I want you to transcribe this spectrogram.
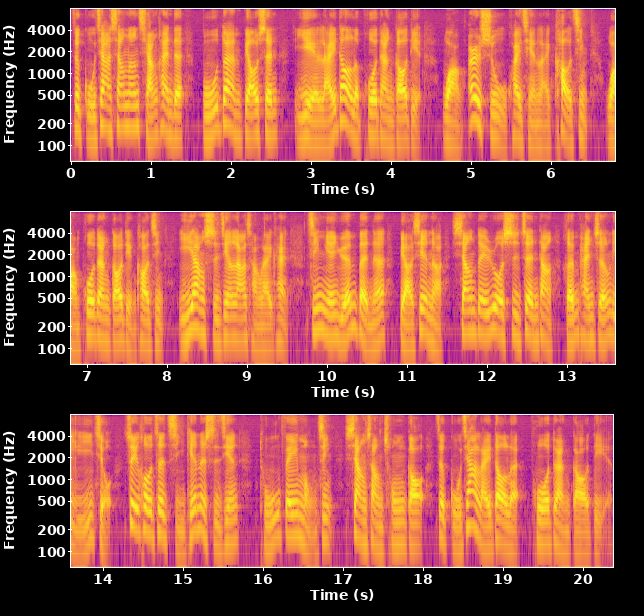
这股价相当强悍的不断飙升，也来到了波段高点，往二十五块钱来靠近，往波段高点靠近。一样时间拉长来看，今年原本呢表现呢相对弱势震荡，横盘整理已久，最后这几天的时间突飞猛进，向上冲高，这股价来到了波段高点。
